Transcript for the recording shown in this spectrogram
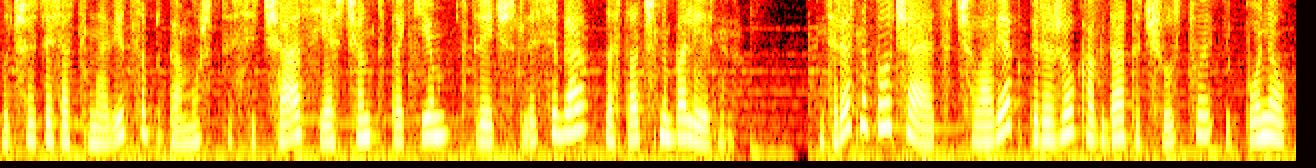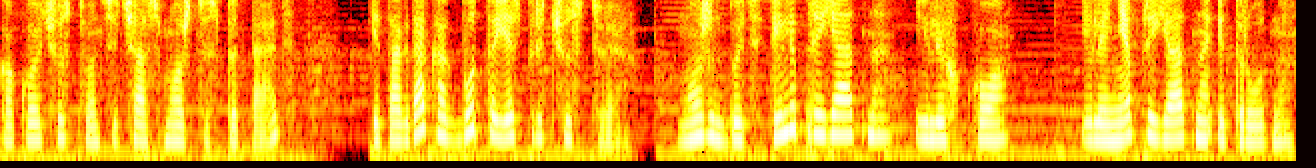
Лучше здесь остановиться, потому что сейчас я с чем-то таким встречусь для себя достаточно болезненно. Интересно получается, человек пережил когда-то чувство и понял, какое чувство он сейчас может испытать, и тогда как будто есть предчувствие. Может быть или приятно, и легко, или неприятно и трудно,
